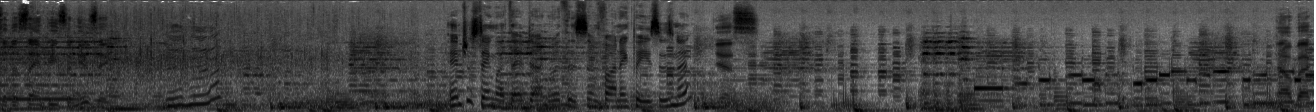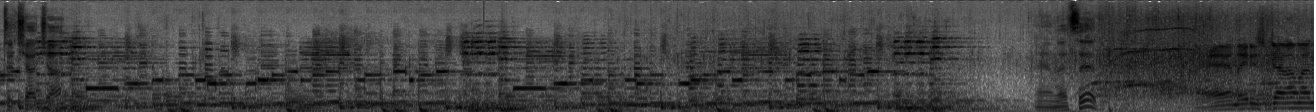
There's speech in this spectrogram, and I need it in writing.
to the same piece of music. Mm-hmm. Interesting what they've done with this symphonic piece, isn't it? Yes. Now back to cha-cha. And that's it. And ladies and gentlemen,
